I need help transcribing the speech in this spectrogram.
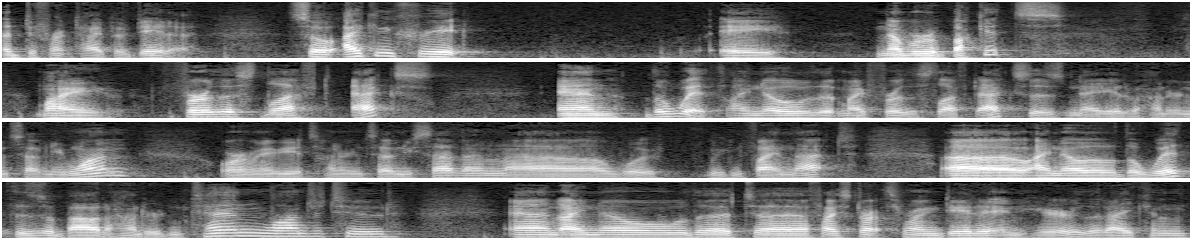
a different type of data. So I can create a number of buckets my furthest left x and the width. I know that my furthest left x is negative 171, or maybe it's 177. Uh, we, we, can find that. Uh, I know the width is about 110 longitude, and I know that uh, if I start throwing data in here, that I can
